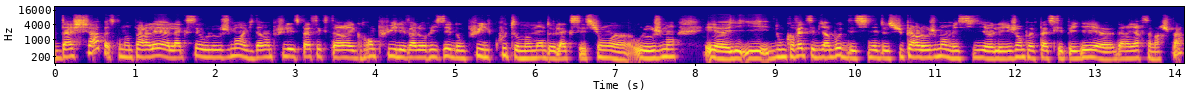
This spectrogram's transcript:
d'achat, parce qu'on en parlait, l'accès au logement, évidemment, plus l'espace extérieur est grand, plus il est valorisé, donc plus il coûte au moment de l'accession au logement. Et, donc, en fait, c'est bien beau de dessiner de super logements, mais si les gens peuvent pas se les payer, derrière, ça marche pas.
